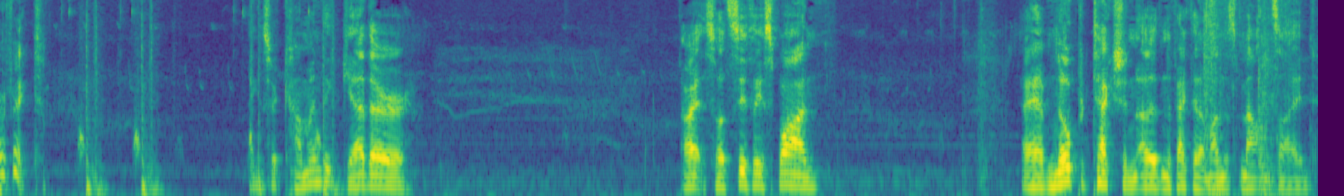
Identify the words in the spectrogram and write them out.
Perfect. Things are coming together. Alright, so let's see if they spawn. I have no protection other than the fact that I'm on this mountainside.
